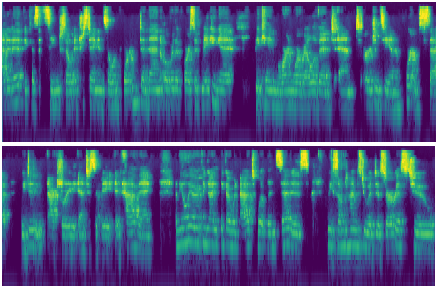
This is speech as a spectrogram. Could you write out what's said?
added it because it seemed so interesting and so important. And then over the course of making it, became more and more relevant and urgency and importance that we didn't actually anticipate it having. And the only other thing I think I would add to what Lynn said is we sometimes do a disservice to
